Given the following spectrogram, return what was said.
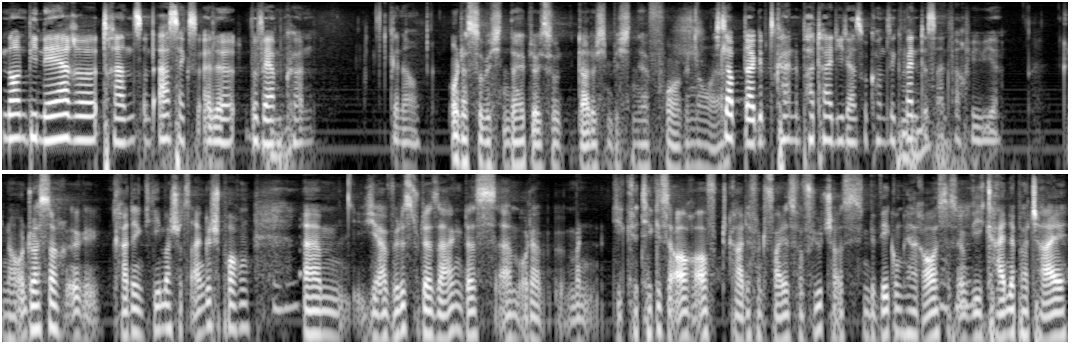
non-binäre, trans- und asexuelle bewerben können. Genau. Und das so ein bisschen, da hebt ihr euch so dadurch ein bisschen hervor, genau. Ich ja. glaube, da gibt es keine Partei, die da so konsequent Mhm. ist, einfach wie wir. Genau. Und du hast noch äh, gerade den Klimaschutz angesprochen. Mhm. Ähm, ja, würdest du da sagen, dass, ähm, oder man, die Kritik ist ja auch oft gerade von Fridays for Future aus diesen Bewegungen heraus, dass Mhm. irgendwie keine Partei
